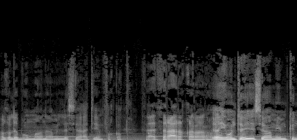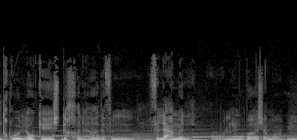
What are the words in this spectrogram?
أغلبهم ما نام إلا ساعتين فقط. فأثر على قرارهم. أيوه أنت يا سامي يمكن تقول أوكي إيش دخل هذا في في العمل المباشر ما؟ مم.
